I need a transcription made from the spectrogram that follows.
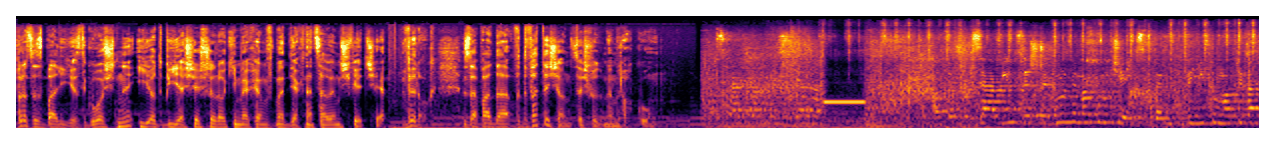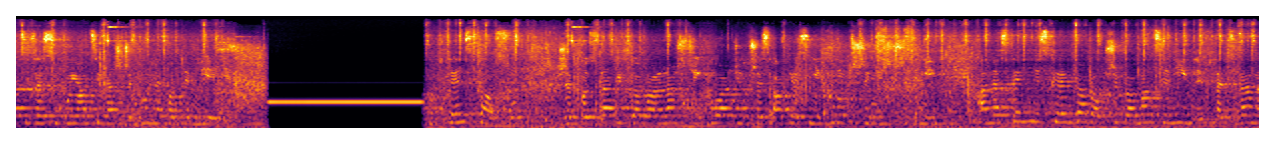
Proces Bali jest głośny i odbija się szerokim echem w mediach na całym świecie. Wyrok zapada w 2007 roku. Pozbawił go wolności i głodził przez okres nie krótszy niż trzy dni, a następnie skrępował przy pomocy liny w tak zwaną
